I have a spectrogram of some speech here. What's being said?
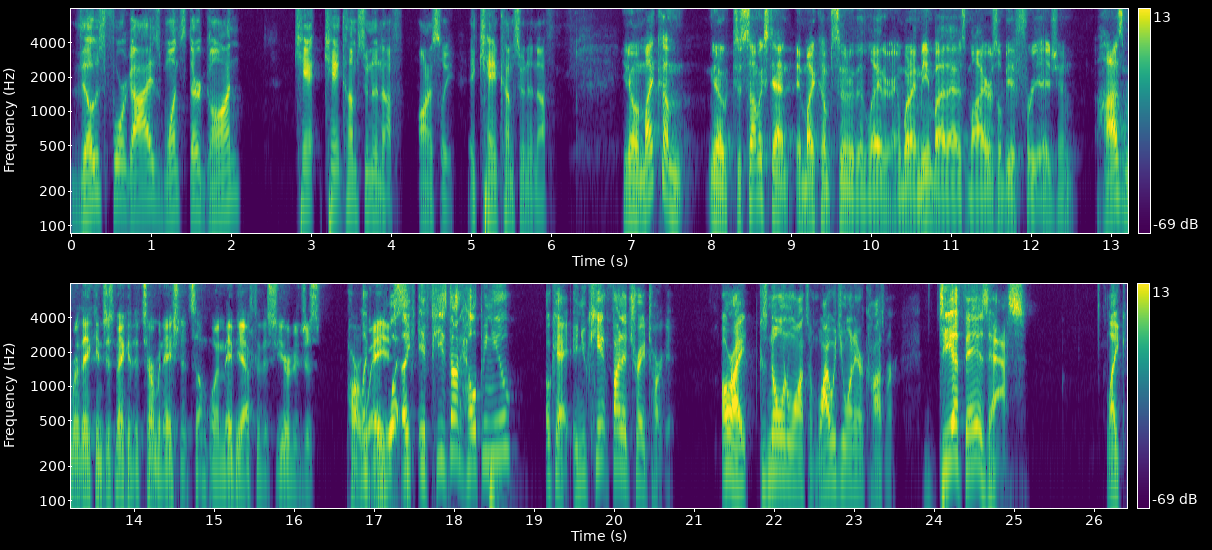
Those four guys, once they're gone, can't can't come soon enough. Honestly, it can't come soon enough. You know, it might come, you know, to some extent, it might come sooner than later. And what I mean by that is Myers will be a free agent. Hosmer, they can just make a determination at some point, maybe after this year, to just part Like ways. what? Like if he's not helping you, okay, and you can't find a trade target, all right, because no one wants him. Why would you want Eric Hosmer? DFA his ass. Like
